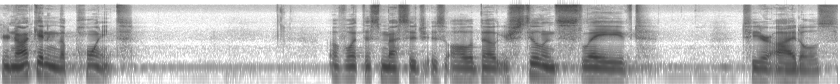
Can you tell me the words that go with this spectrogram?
You're not getting the point of what this message is all about. You're still enslaved to your idols.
